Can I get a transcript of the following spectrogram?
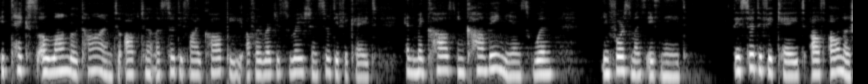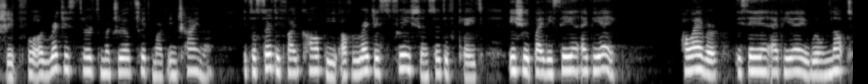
it takes a longer time to obtain a certified copy of a registration certificate and may cause inconvenience when enforcement is needed. The certificate of ownership for a registered material trademark in China is a certified copy of a registration certificate issued by the CNIPA. However, the CNIPA will not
